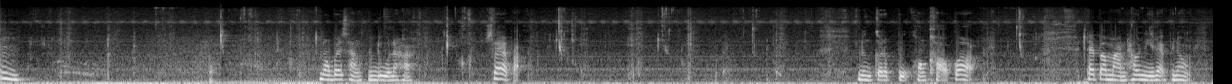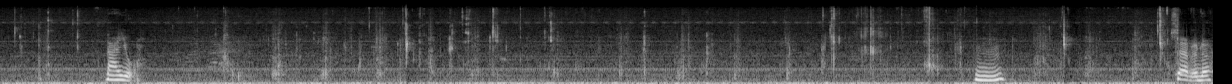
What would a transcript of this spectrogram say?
อืมลองไปสั่งดูนะคะ แซ่บอะหนึ่งกระปุกของเขาก็ ได้ประมาณเท่านี้แหละพี่น้อง ได้อยู่ อืมแซ่บเลยเด้อ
